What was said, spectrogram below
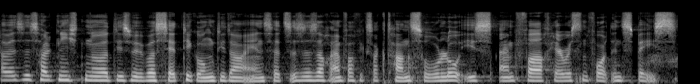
Aber es ist halt nicht nur diese Übersättigung, die da einsetzt. Es ist auch einfach, wie gesagt, Han Solo ist einfach Harrison Ford in Space.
